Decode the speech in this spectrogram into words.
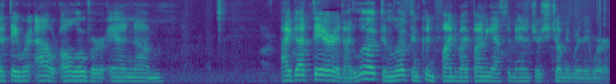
that they were out all over. And um, I got there, and I looked and looked and couldn't find them. I finally asked the manager. She told me where they were.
